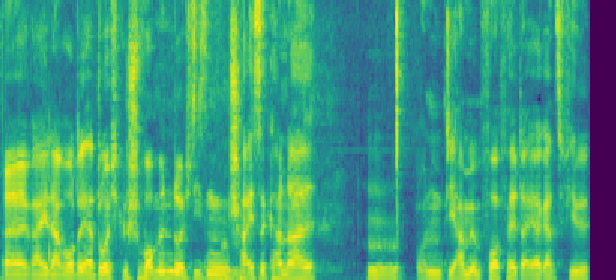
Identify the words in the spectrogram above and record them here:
Äh, weil da wurde er durchgeschwommen durch diesen scheiße Kanal. Und die haben im Vorfeld da ja ganz viel,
